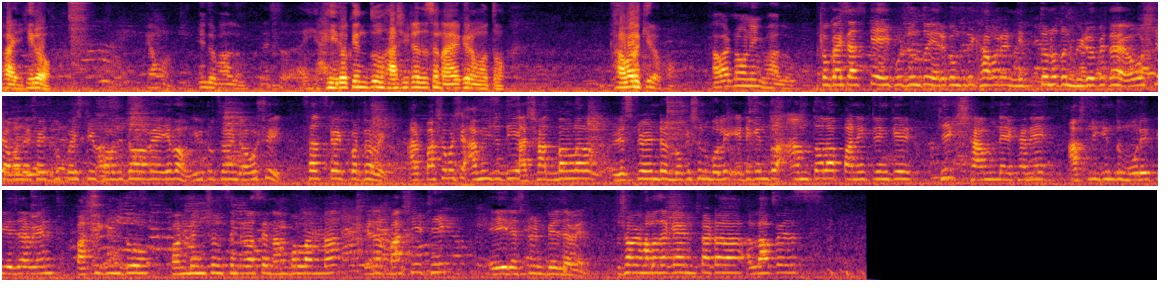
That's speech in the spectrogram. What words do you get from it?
ভাই হিরো? কেমন? ভালো। হিরো কিন্তু হাসিটা দিচ্ছে নায়কের মতো। খাবার কীরকম? খাবারটা অনেক ভালো। তো গাইস আজকে এই পর্যন্ত এরকম যদি খাবারের নিত্য নতুন ভিডিও পেতে হয় অবশ্যই আমাদের ফেসবুক পেজটি ফলো দিতে হবে এবং ইউটিউব চ্যানেলটি অবশ্যই সাবস্ক্রাইব করতে হবে। আর পাশাপাশি আমি যদি সাত বাংলার রেস্টুরেন্টের লোকেশন বলি এটি কিন্তু আমতলা পানির ট্যাঙ্কের ঠিক সামনে এখানে। আসলে কিন্তু মোড়ে পেয়ে যাবেন। পাশে কিন্তু কনভেনশন সেন্টার আছে নাম বললাম না। এটার পাশেই ঠিক এই রেস্টুরেন্ট পেয়ে যাবেন। তো সবাই ভালো থাকেন। টাটা আল্লাহ হাফেজ।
